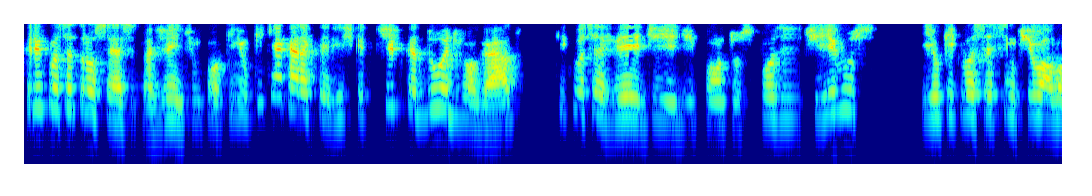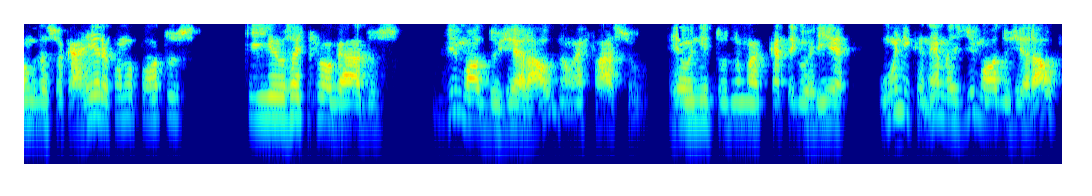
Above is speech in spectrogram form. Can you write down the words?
Queria que você trouxesse para a gente um pouquinho o que, é a característica típica do advogado, o que, você vê de, de pontos positivos e o que, que você sentiu ao longo da sua carreira como pontos que os advogados de modo geral, não é fácil reunir tudo numa categoria única, né? mas de modo geral,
